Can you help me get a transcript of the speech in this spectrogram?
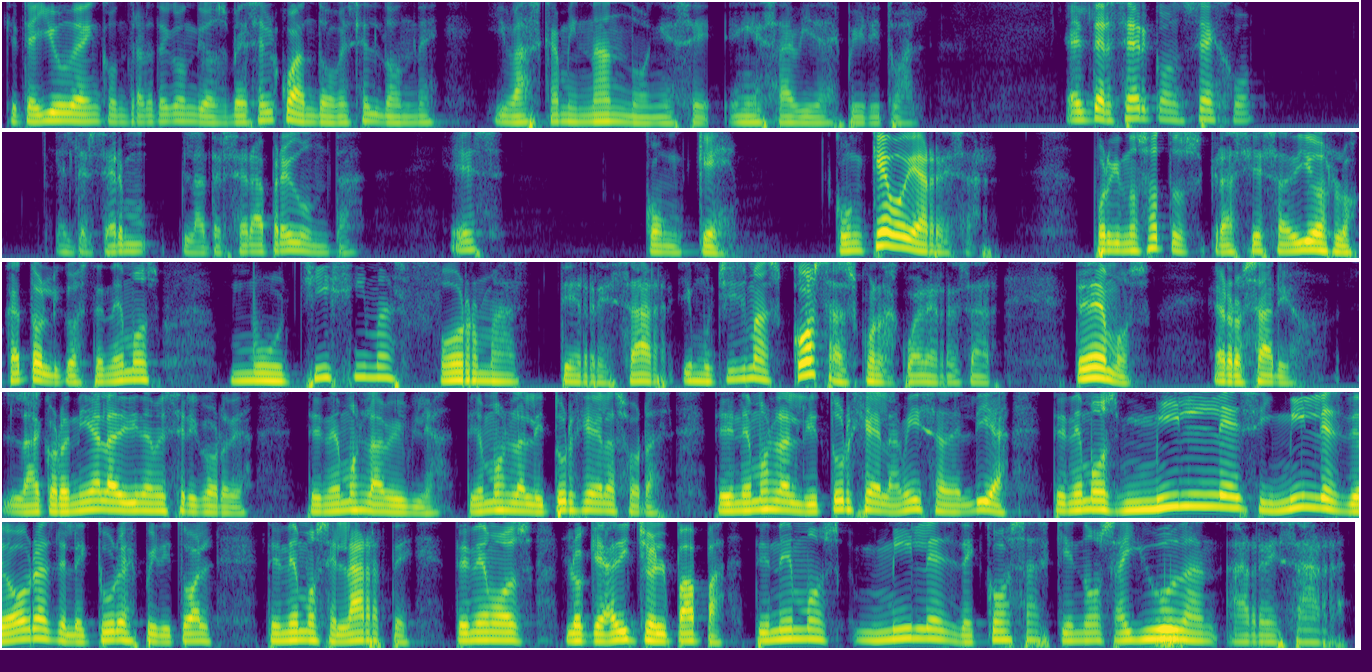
que te ayude a encontrarte con Dios. Ves el cuándo, ves el dónde y vas caminando en, ese, en esa vida espiritual. El tercer consejo, el tercer, la tercera pregunta es ¿con qué? ¿Con qué voy a rezar? Porque nosotros, gracias a Dios, los católicos, tenemos muchísimas formas de rezar y muchísimas cosas con las cuales rezar. Tenemos el rosario, la coronilla de la Divina Misericordia, tenemos la Biblia, tenemos la liturgia de las horas, tenemos la liturgia de la misa del día, tenemos miles y miles de obras de lectura espiritual, tenemos el arte, tenemos lo que ha dicho el Papa, tenemos miles de cosas que nos ayudan a rezar.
